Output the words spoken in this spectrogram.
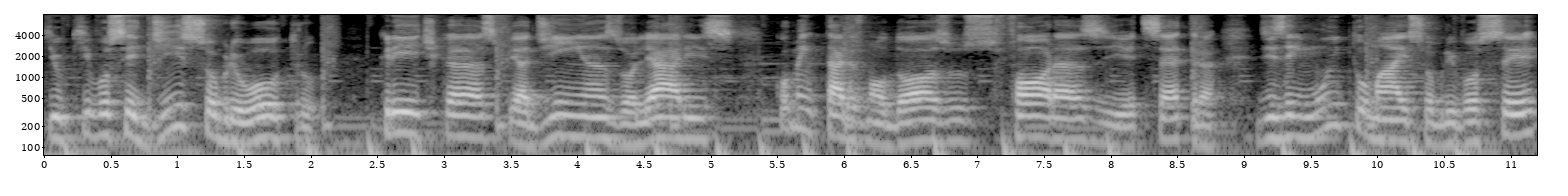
que o que você diz sobre o outro, críticas, piadinhas, olhares, comentários maldosos, foras e etc., dizem muito mais sobre você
